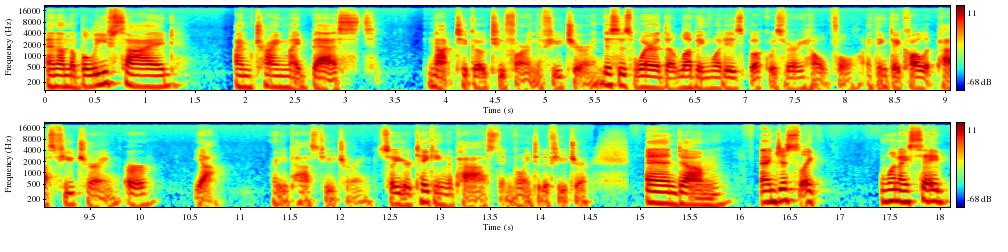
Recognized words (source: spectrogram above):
And on the belief side, I'm trying my best not to go too far in the future. And This is where the Loving What Is book was very helpful. I think they call it past futuring, or yeah, are you past futuring? So you're taking the past and going to the future. And um, and just like when I say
